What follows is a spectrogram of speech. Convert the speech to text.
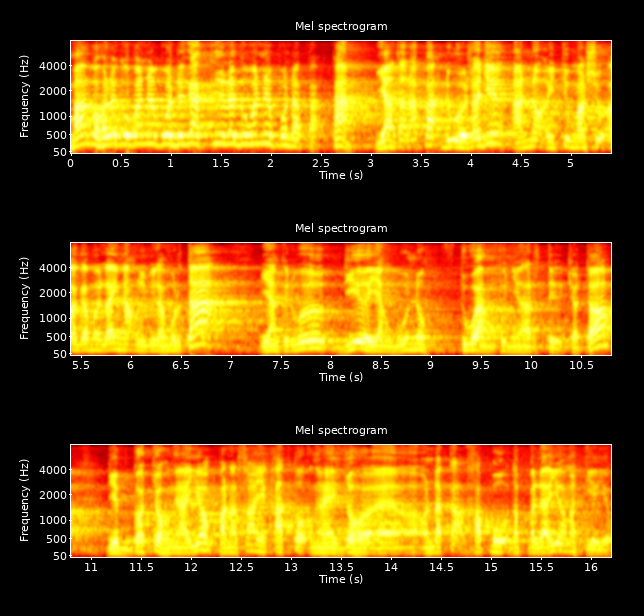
Marah lagu mana pun deraka lagu mana pun dapat. Faham? Yang tak dapat dua saja, anak itu masuk agama lain naudzubillah murtad. Yang kedua, dia yang bunuh tuang punya harta. Contoh, dia bergocoh dengan ayah, panasan yang katok dengan ayah, eh, orang dakak kapuk tak pada ayah, mati ayah.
